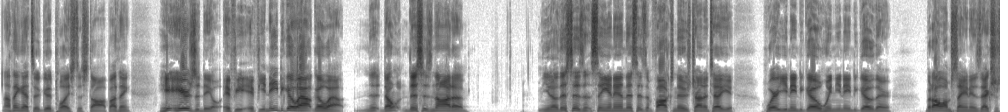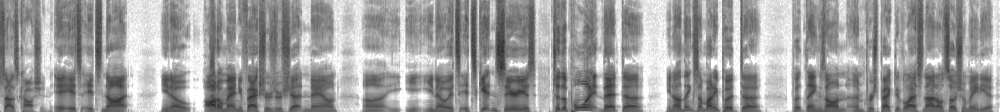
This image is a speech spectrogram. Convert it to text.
I think that's a good place to stop. I think here's the deal: if you if you need to go out, go out. Don't. This is not a You know, this isn't CNN, this isn't Fox News trying to tell you where you need to go when you need to go there. But all I'm saying is exercise caution. It, it's it's not, you know, auto manufacturers are shutting down. Uh, you, you know, it's it's getting serious to the point that uh, you know I think somebody put uh, put things on in perspective last night on social media.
